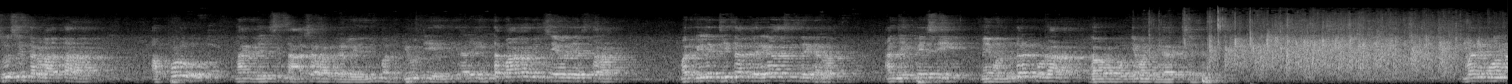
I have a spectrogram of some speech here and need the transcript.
చూసిన తర్వాత అప్పుడు నాకు తెలిసింది ఆశా వర్కర్లు ఏంది మరి డ్యూటీ ఏంది? అరే ఇంత బాగా వీళ్ళు సేవ చేస్తారా? మరి వీళ్ళకి జీతాలు పెరగాల్సిందే కదా అని చెప్పేసి మేమందరం కూడా గౌరవ ముఖ్యమంత్రి గారికి చెప్పాం. మరి మొన్న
